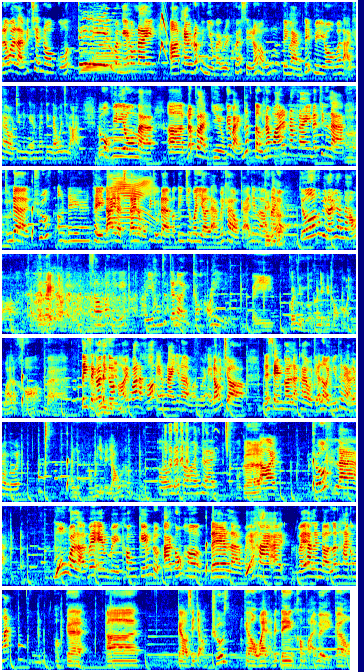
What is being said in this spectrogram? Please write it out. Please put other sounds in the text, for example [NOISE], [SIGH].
người đã quay lại với channel của Tiên Và ngày hôm nay à, theo rất là nhiều bạn request thì rất là muốn Tiên làm tiếp video với lại Kyle Cho nên ngày hôm nay Tiên đã quay trở lại. Với một video mà à, rất là nhiều các bạn thích từ năm ngoái đến năm nay Đó chính là Ờ. chủ đề Truth or Dare. Thì đây là đây là một cái chủ đề mà Tiên chưa bao giờ làm với Kyle cả Cho nên là hôm nay chưa có gì làm với anh đâu. Ờ, Trời ghét cái trò này luôn Sao có gì ghét? Tại vì không thích trả lời câu hỏi hay gì. Tại vì có nhiều người có những cái câu hỏi quá là khó và Tiên sẽ có những câu hỏi quá là khó ngày hôm nay cho nên là mọi người hãy đón chờ để xem coi là Kyle trả lời như thế nào cho mọi người. quá gì không có gì để giấu hết đó mọi người Ừ để coi ok. Ok Rồi. Truth là muốn quay lại với em vì không kiếm được ai tốt hơn. Dare là vẽ hai ai vẽ eyeliner lên hai con mắt. Ok uh, Keo sẽ chọn Truth Keo quay lại với Tiên không phải vì Keo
